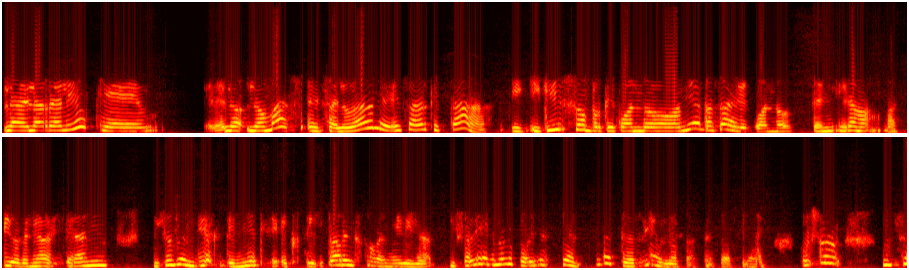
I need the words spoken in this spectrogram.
la, la realidad es que eh, lo, lo más eh, saludable es saber que está y, y que eso, porque cuando a mí me pasaba que cuando era más chico, tenía 20 años, y yo sentía que tenía que explicar eso en mi vida y sabía que no lo podía hacer. Era terrible esa sensación. Pues yo, no sé,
